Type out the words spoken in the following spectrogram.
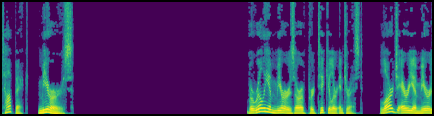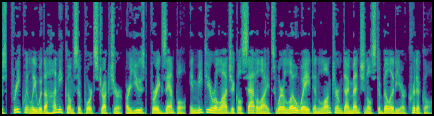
Topic: Mirrors. Beryllium mirrors are of particular interest. Large area mirrors, frequently with a honeycomb support structure, are used, for example, in meteorological satellites where low weight and long-term dimensional stability are critical.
